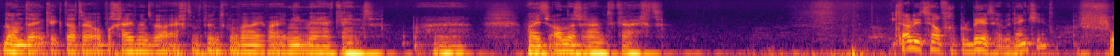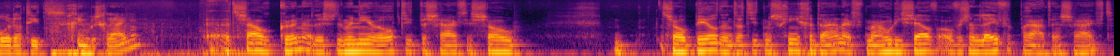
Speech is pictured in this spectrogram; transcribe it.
Dan denk ik dat er op een gegeven moment wel echt een punt komt waar je, waar je het niet meer herkent. Waar, waar iets anders ruimte krijgt. Zou hij het zelf geprobeerd hebben, denk je? Voordat hij het ging beschrijven? Eh, het zou kunnen. Dus de manier waarop hij het beschrijft is zo, zo beeldend dat hij het misschien gedaan heeft. Maar hoe hij zelf over zijn leven praat en schrijft,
